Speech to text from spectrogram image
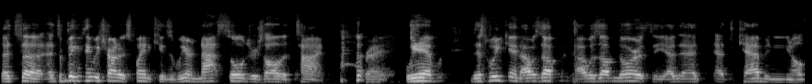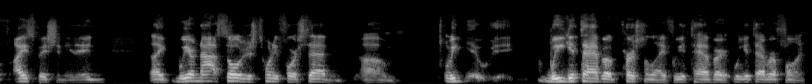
that's a, that's a big thing we try to explain to kids. We are not soldiers all the time. Right. we have this weekend. I was up, I was up north at, at, at the cabin, you know, ice fishing and, like we are not soldiers 24 seven. Um, we, we get to have a personal life. We get to have our, we get to have our fun.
